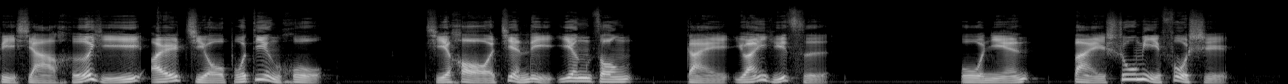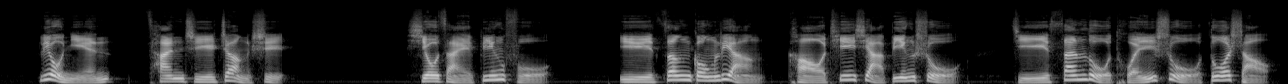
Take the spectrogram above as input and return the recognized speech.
陛下何疑而久不定乎？其后建立英宗，改源于此。五年拜枢密副使，六年参知政事。修在兵府，与曾公亮。考天下兵数，及三路屯戍多少，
